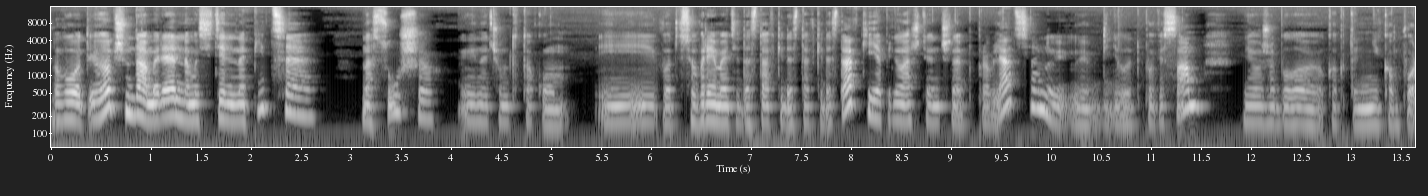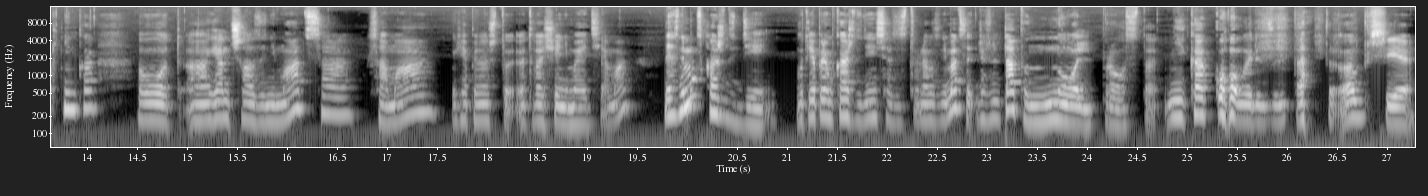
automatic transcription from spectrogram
Вот. И, в общем, да, мы реально мы сидели на пицце, на суше и на чем-то таком. И вот все время эти доставки, доставки, доставки, я поняла, что я начинаю поправляться, ну, и видела это по весам, мне уже было как-то некомфортненько. Вот. А я начала заниматься сама. Я поняла, что это вообще не моя тема. Я занималась каждый день. Вот я прям каждый день себя заставляла заниматься. Результата ноль просто. Никакого результата вообще.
